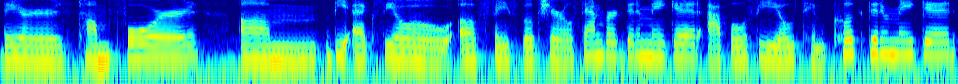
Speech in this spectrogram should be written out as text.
There's Tom Ford. Um, the ex CEO of Facebook, Sheryl Sandberg, didn't make it. Apple CEO Tim Cook didn't make it.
